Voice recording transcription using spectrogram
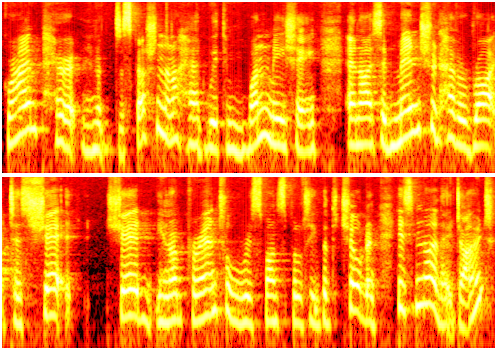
Graham Perrett, in a discussion that I had with him one meeting, and I said men should have a right to share shared, you know, parental responsibility with the children. He said, no, they don't.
